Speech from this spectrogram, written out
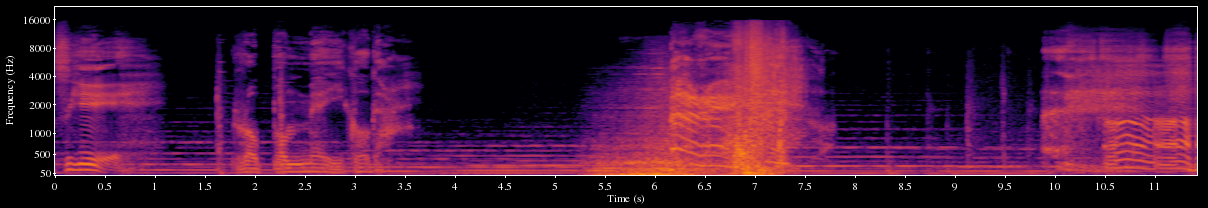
次6本目行こうか。ああ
